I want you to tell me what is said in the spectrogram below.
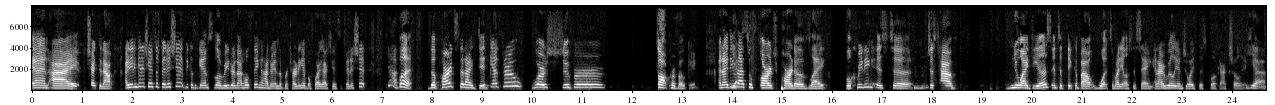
And I checked it out. I didn't get a chance to finish it because again, slow reader, that whole thing. I had to end up returning it before I got a chance to finish it. Yeah. But the parts that I did get through were super thought provoking. And I think yes. that's a large part of like book reading is to mm-hmm. just have new ideas and to think about what somebody else is saying. And I really enjoyed this book actually. Yeah.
